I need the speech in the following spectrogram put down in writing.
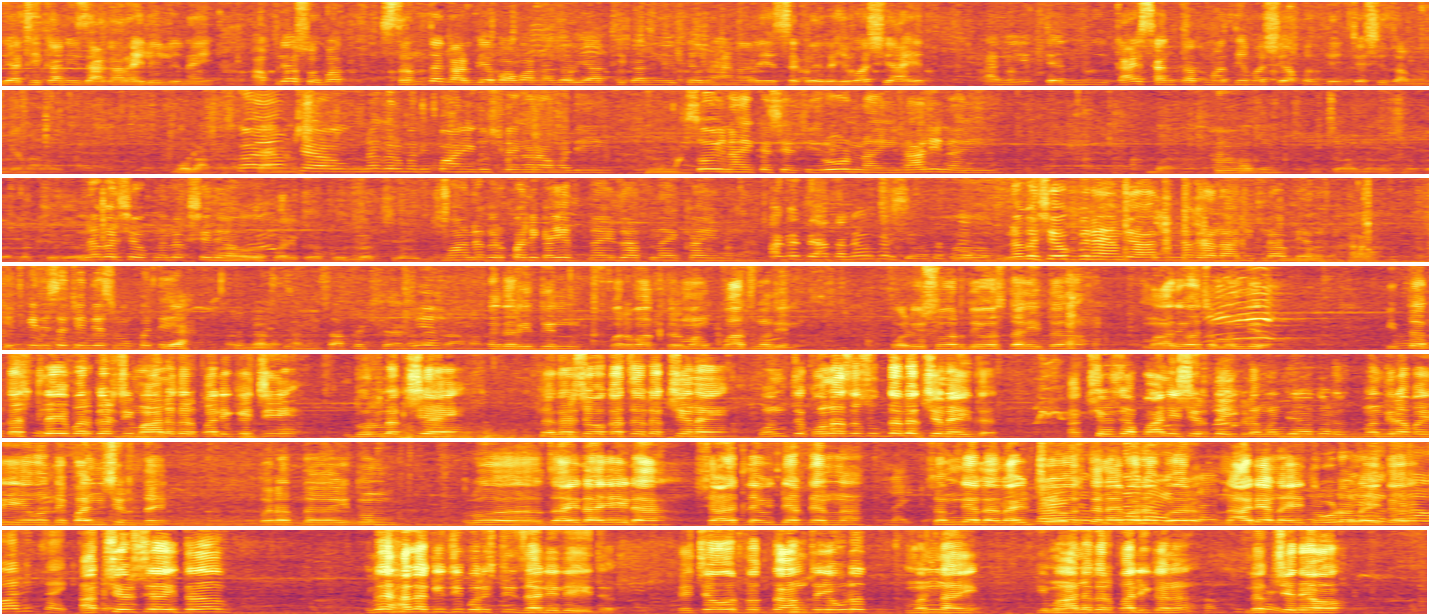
या ठिकाणी जागा राहिलेली नाही. आपल्यासोबत संत गाडगेबाबा नगर या ठिकाणी येथील राहणारे हे सगळे रहिवासी आहेत आणि त्यांनी काय सांगतात माध्यमाशी आपण त्यांच्याशी जाणून घेणार आहोत? बोला. काय आमच्या नगरमध्ये पाणी घुसले घरामध्ये. सोय नाही कशाची रोड नाही नाली नाही. बरं. अजून? नगरसेवकनं लक्ष द्यावं. महानगरपालिका येत नाही जात नाही काही नाही. हो, नगरसेवक बी नाही आमच्या नगराला आणि आपल्याला हां. इतके दिवस सचिन देशमुख होते. या तुम्ही या. नगर येथील प्रभाग क्रमांक पाच मधील वडेश्वर देवस्थान इथं महादेवाचं मंदिर. इथं कसल्याही प्रकारची महानगरपालिकेची दुर्लक्ष आहे. नगरसेवकाचं लक्ष नाही. कोणतं कोणाचं सुद्धा लक्ष नाही इथं. अक्षरशः पाणी शिरतं इकडं मंदिराकडं. मंदिरापाशी हे होते पाणी शिरतंय. परत इथून रो- जायला यायला शाळेतल्या विद्यार्थ्यांना समजायला लाईटची व्यवस्था नाही बरोबर नाल्या नाहीत रोड नाहीत. अक्षरशः इथं लय हालाकीची परिस्थिती झालेली आहे इथं. त्याच्यावर फक्त आमचं एवढंच म्हणणं आहे की महानगरपालिकेनं लक्ष द्यावं.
